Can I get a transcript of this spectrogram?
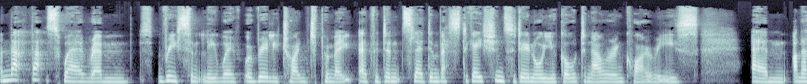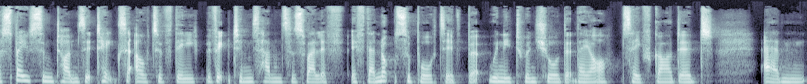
And that that's where um, recently we're, we're really trying to promote evidence led investigations. So doing all your golden hour inquiries, um, and I suppose sometimes it takes it out of the, the victim's hands as well if if they're not supportive. But we need to ensure that they are safeguarded, um,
